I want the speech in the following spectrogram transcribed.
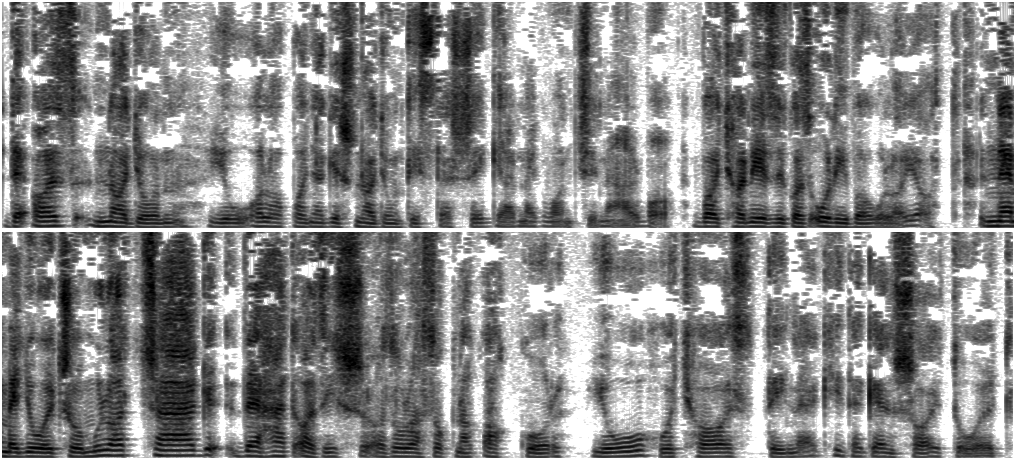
de az nagyon jó alapanyag, és nagyon tisztességgel meg van csinálva. Vagy ha nézzük az olívaolajat. Nem egy olcsó mulatság, de hát az is az olaszoknak akkor jó, hogyha az tényleg hidegen sajtolt,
